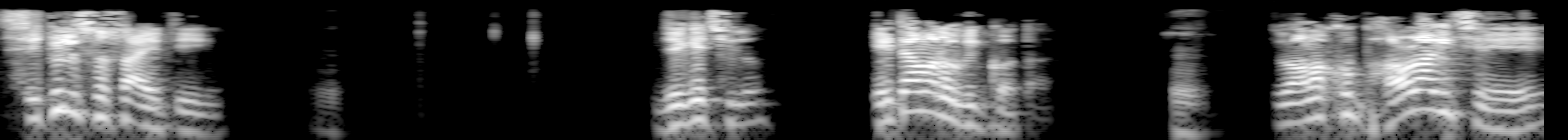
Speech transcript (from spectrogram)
সিভিল সোসাইটি জেগেছিল এটা আমার অভিজ্ঞতা। এবং আমার খুব ভালো লাগছে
